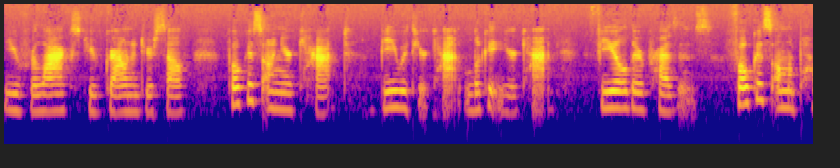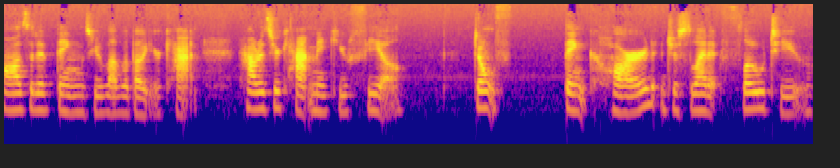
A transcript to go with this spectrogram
you've relaxed, you've grounded yourself, focus on your cat. Be with your cat. Look at your cat. Feel their presence. Focus on the positive things you love about your cat. How does your cat make you feel? Don't think hard, just let it flow to you.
